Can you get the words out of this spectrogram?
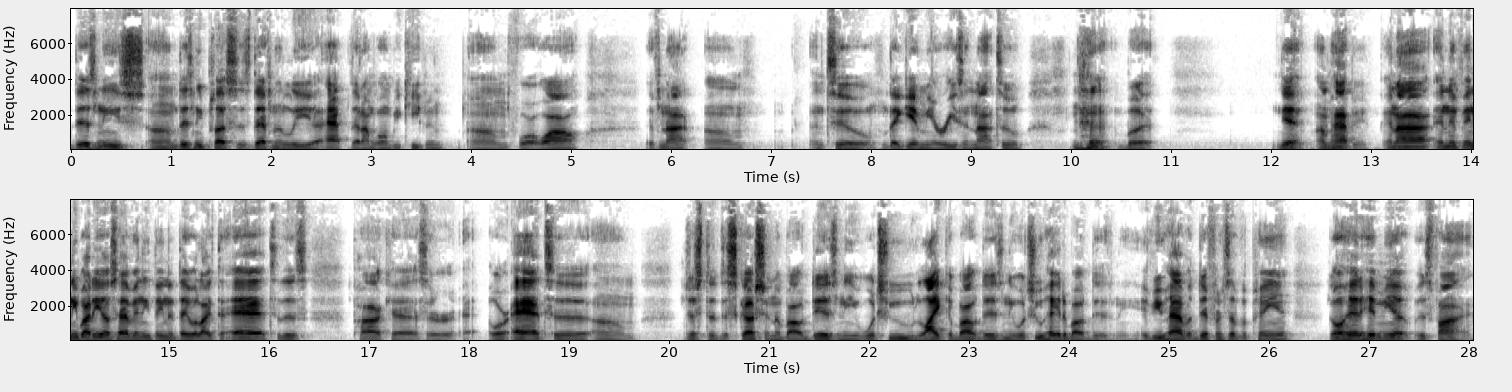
Disney's um, Disney Plus is definitely an app that I'm going to be keeping um, for a while, if not um, until they give me a reason not to. but yeah, I'm happy, and I and if anybody else have anything that they would like to add to this podcast or or add to um, just a discussion about Disney, what you like about Disney, what you hate about Disney. If you have a difference of opinion, go ahead and hit me up. It's fine.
